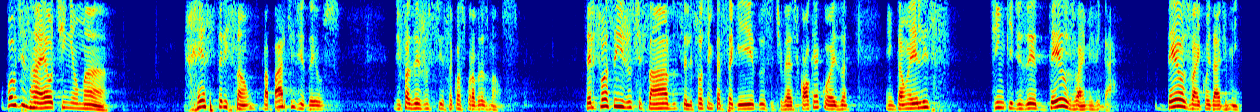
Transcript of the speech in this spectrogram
O povo de Israel tinha uma restrição da parte de Deus de fazer justiça com as próprias mãos. Se eles fossem injustiçados, se eles fossem perseguidos, se tivesse qualquer coisa, então eles tinham que dizer: Deus vai me vingar. Deus vai cuidar de mim.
